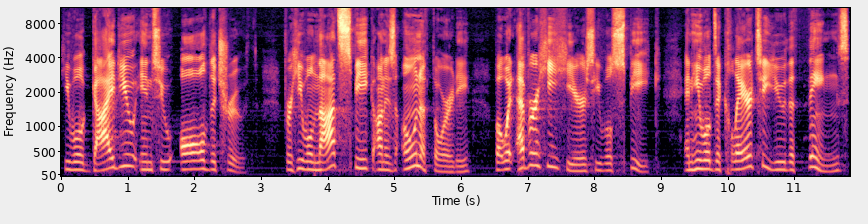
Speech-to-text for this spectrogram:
He will guide you into all the truth. For He will not speak on His own authority, but whatever He hears, He will speak and he will declare to you the things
